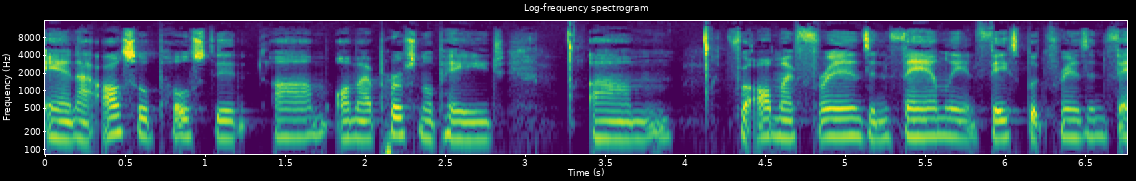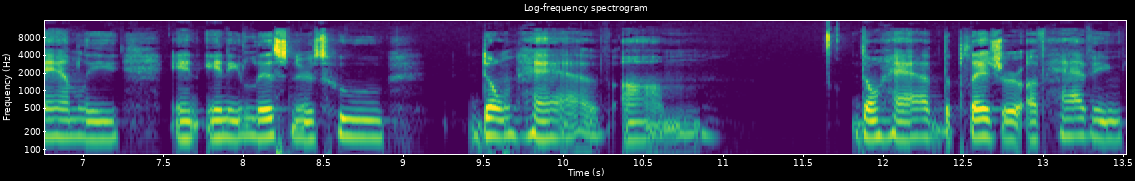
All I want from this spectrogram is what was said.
And I also posted um, on my personal page um, for all my friends and family and Facebook friends and family and any listeners who don't have um, don't have the pleasure of having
